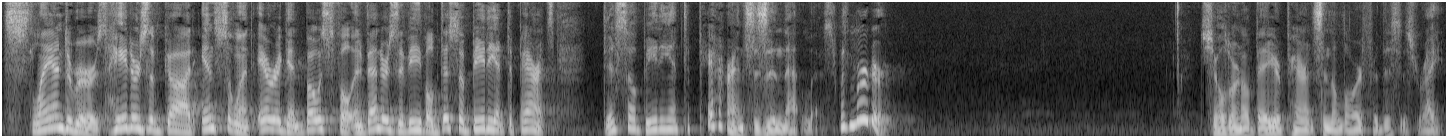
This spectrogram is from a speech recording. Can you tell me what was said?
Slanderers, haters of God, insolent, arrogant, boastful, inventors of evil, disobedient to parents. Disobedient to parents is in that list with murder. Children, obey your parents in the Lord, for this is right.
